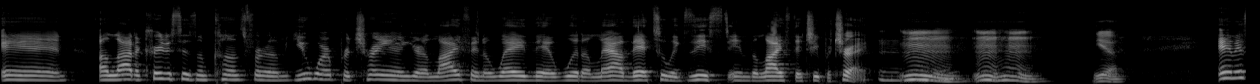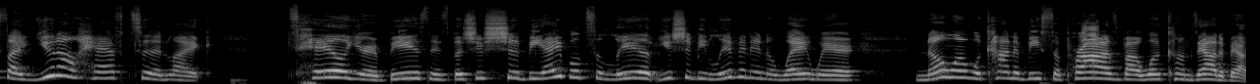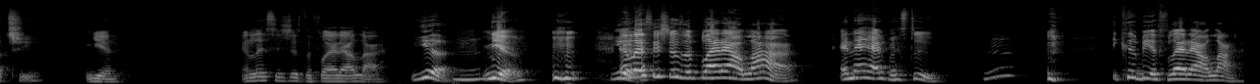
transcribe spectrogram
and a lot of criticism comes from you weren't portraying your life in a way that would allow that to exist in the life that you portray. Mm, mm-hmm. Yeah. And it's like you don't have to like tell your business, but you should be able to live. You should be living in a way where no one would kind of be surprised by what comes out about you. Yeah. Unless it's just a flat out lie. Yeah. Mm-hmm. Yeah. Yeah. Unless it's just a flat out lie. And that happens too. Mm-hmm. it could be a flat out lie.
